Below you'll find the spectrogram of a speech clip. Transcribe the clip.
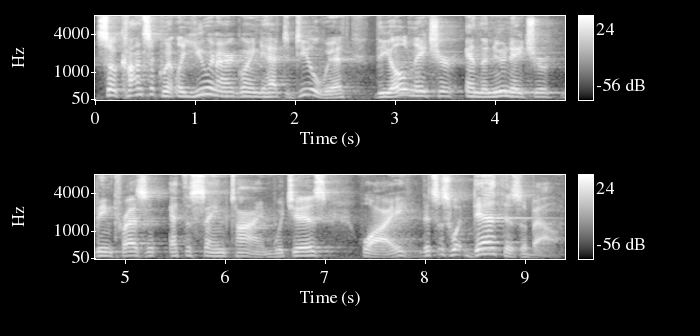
So, consequently, you and I are going to have to deal with the old nature and the new nature being present at the same time, which is why this is what death is about.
